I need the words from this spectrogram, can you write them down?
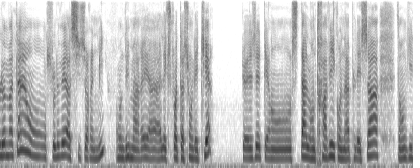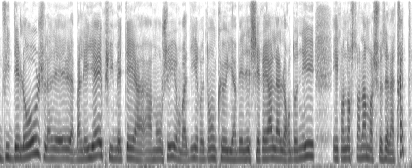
Le matin, on se levait à 6h30. On démarrait à l'exploitation laitière. Elles étaient en stall entravé, qu'on appelait ça. Donc, ils vidaient loges, la, la balayaient, puis ils mettaient à, à manger, on va dire. Donc, euh, il y avait des céréales à leur donner. Et pendant ce temps-là, moi, je faisais la traite.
